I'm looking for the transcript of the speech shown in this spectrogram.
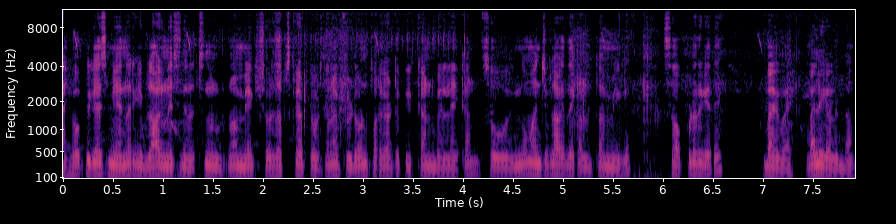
ఐ హోప్ గైస్ మీ అందరికీ బ్లాగ్ నచ్చింది నచ్చింది అనుకుంటున్నాను. మేక్ షూర్ సబ్స్క్రైబ్ కొడుతున్నాను if don't forget to click and bell icon so ఇంకో మంచి బ్లాగ్ అయితే కలుగుతాం మీకు. సో అప్పటివరకు అయితే బాయ్ బాయ్ మళ్ళీ కలుద్దాం.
